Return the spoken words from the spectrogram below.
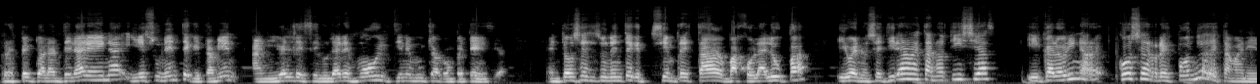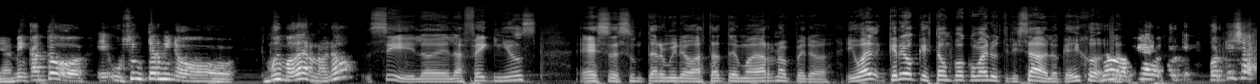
respecto a la Arena y es un ente que también a nivel de celulares móviles tiene mucha competencia. Entonces es un ente que siempre está bajo la lupa y bueno, se tiraron estas noticias y Carolina Cose respondió de esta manera. Me encantó, usó un término muy moderno, ¿no? Sí, lo de la fake news ese es un término bastante moderno, pero igual creo que está un poco mal utilizado lo que dijo. No, claro, porque, porque ella,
